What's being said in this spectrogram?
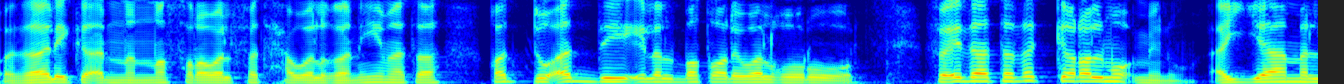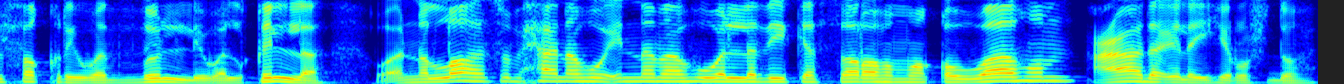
وذلك أن النصر والفتح والغنيمة قد تؤدي إلى البطر والغرور. فإذا تذكر المؤمن أيام الفقر والذل والقلة وأن الله سبحانه إنما هو الذي كثرهم وقواهم عاد إليه رشده.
